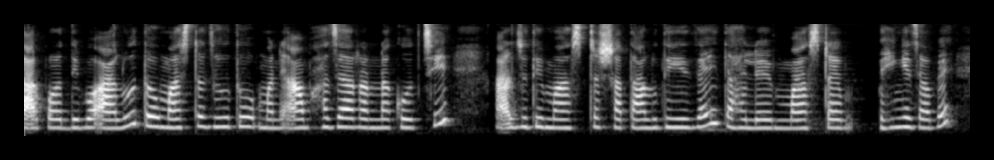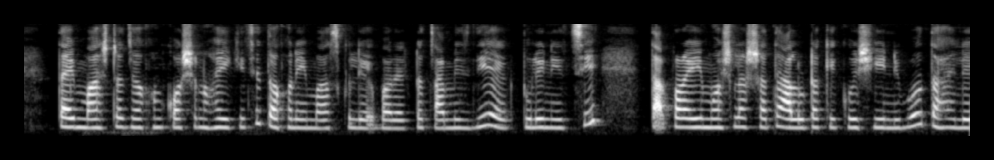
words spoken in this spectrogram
তারপর দেব আলু। তো মাছটা যেহেতু মানে ভাজা রান্না করছি আর যদি মাছটার সাথে আলু দিয়ে যাই তাহলে মাছটা ভেঙে যাবে। তাই মাছটা যখন কষানো হয়ে গেছে, তখন এই মাছগুলি এবার একটা চামিচ দিয়ে তুলে নিচ্ছি। তারপর এই মশলার সাথে আলুটাকে কষিয়ে নিব, তাহলে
